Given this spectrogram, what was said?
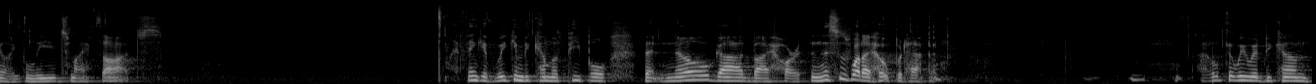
He like leads my thoughts. I think if we can become a people that know God by heart, then this is what I hope would happen. I hope that we would become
